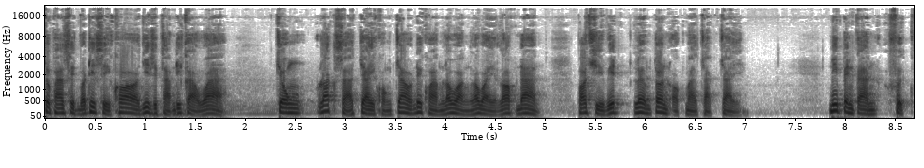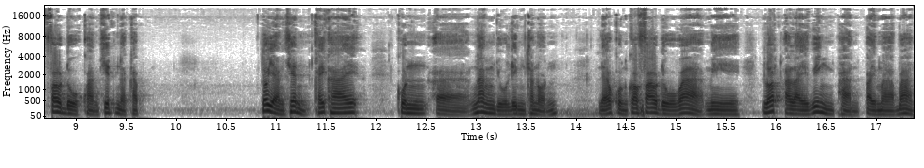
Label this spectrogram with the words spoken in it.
สุภาษิตบทที่ 4 ข้อ 23 ที่กล่าวว่า จงรักษาใจของเจ้าด้วยความระวังระไวรอบด้าน เพราะชีวิตเริ่มต้นออกมาจากใจ นี่เป็นการฝึกเฝ้าดูความคิดนะครับ ตัวอย่างเช่น คล้ายๆ คุณนั่งอยู่ริมถนน แล้วคุณก็เฝ้าดูว่ามีรถอะไรวิ่งผ่านไปมาบ้าง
